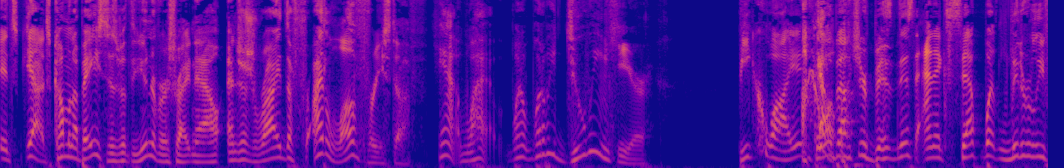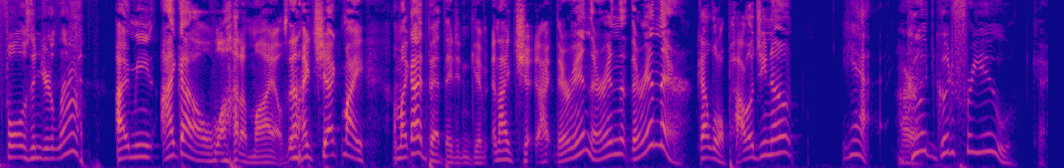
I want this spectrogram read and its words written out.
It's yeah, it's coming up aces with the universe right now, and just ride the. Fr- I love free stuff. Yeah, what what what are we doing here? Be quiet, go about your business, and accept what literally falls in your lap. I mean, I got a lot of miles, and I checked my. I'm like, I bet they didn't give, and I, che- I they're in, they're in, they're in there. Got a little apology note. Yeah, All good good for you. Okay.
